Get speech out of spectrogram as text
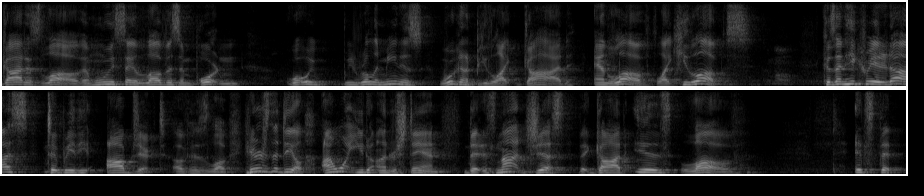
God is love, and when we say love is important, what we, we really mean is we're going to be like God and love like he loves. Because then he created us to be the object of his love. Here's the deal. I want you to understand that it's not just that God is love. It's that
